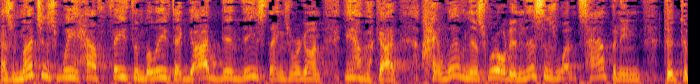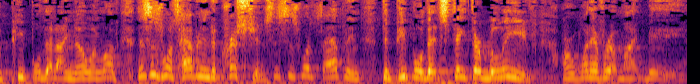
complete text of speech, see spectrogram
as much as we have faith and belief that God did these things, we're going, yeah, but God, I live in this world and this is what's happening to, to people that I know and love. This is what's happening to Christians. This is what's happening to people that state their belief or whatever it might be.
